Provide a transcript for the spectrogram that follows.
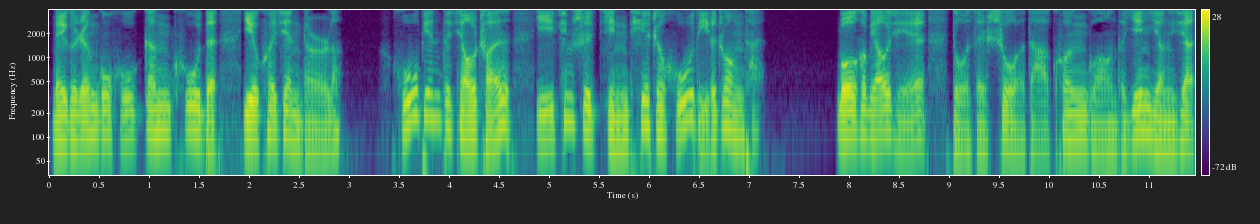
那个人工湖干枯的也快见底儿了，湖边的小船已经是紧贴着湖底的状态。我和表姐躲在硕大宽广的阴影下，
